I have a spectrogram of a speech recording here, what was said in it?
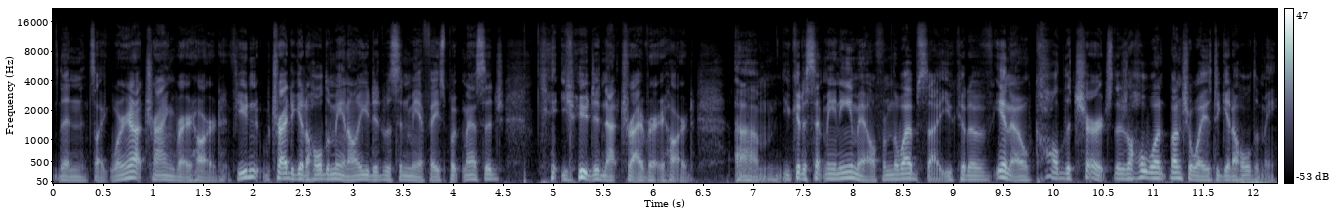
then it's like, well, you're not trying very hard. If you tried to get a hold of me and all you did was send me a Facebook message, you did not try very hard. Um, you could have sent me an email from the website. You could have, you know, called the church. There's a whole bunch of ways to get a hold of me.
